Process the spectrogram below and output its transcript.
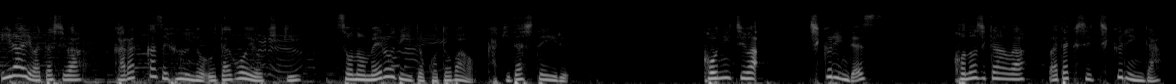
以来私はカラッカゼ風の歌声を聞きそのメロディーと言葉を書き出している。こんにちはチクリンです。この時間は私チクリンが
